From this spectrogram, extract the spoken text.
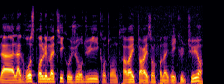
la, la grosse problématique aujourd'hui quand on travaille par exemple en agriculture,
